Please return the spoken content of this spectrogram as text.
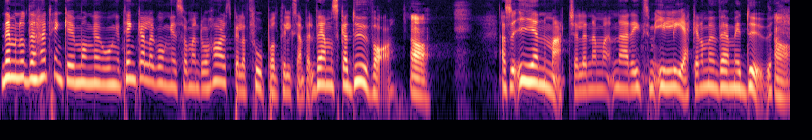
Nej, men och det här tänker jag många gånger. Tänk alla gånger som man då har spelat fotboll till exempel. Vem ska du vara? Ja. Alltså i en match eller när, man, när det liksom i leken, men vem är du? Ja.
